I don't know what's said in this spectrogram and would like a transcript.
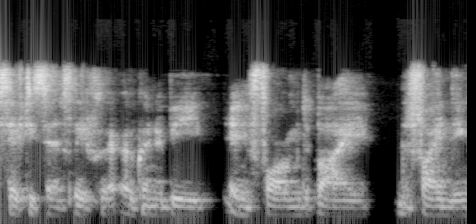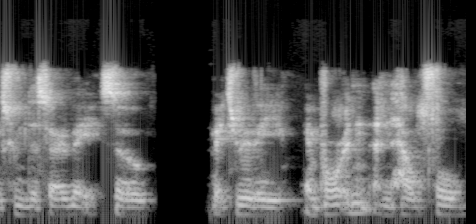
safety sense leaflet are going to be informed by the findings from the survey. So it's really important and helpful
